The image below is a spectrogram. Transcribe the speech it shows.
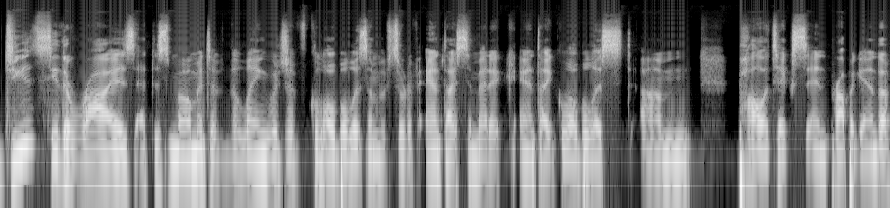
Do you see the rise at this moment of the language of globalism, of sort of anti Semitic, anti globalist um, politics and propaganda?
